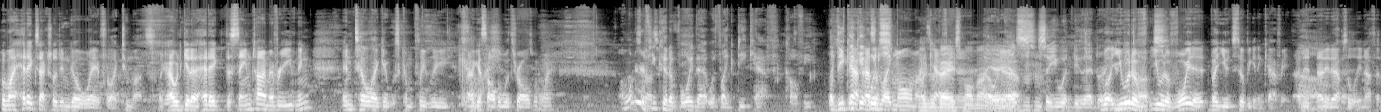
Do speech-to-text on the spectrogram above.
but my headaches actually didn't go away for like two months. Like I would get a headache the same time every evening until like it was completely. I guess all the withdrawals went away. I wonder if you could avoid that with like decaf coffee. Well, Like you decaf think it has would a like small amount It was of a caffeine. very in small it. amount. oh yeah, it yeah. does, mm-hmm. so you wouldn't do that. During Well, your you would have detox. you would avoid it, but you'd still be getting caffeine. I did Oh, I did okay. absolutely nothing.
